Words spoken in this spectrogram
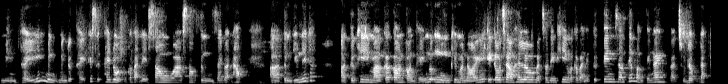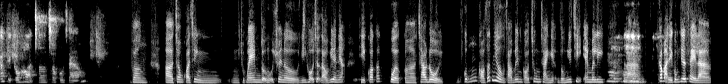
mình thấy mình mình được thấy cái sự thay đổi của các bạn ấy sau à, sau từng giai đoạn học à, từng unit á. À, từ khi mà các con còn thấy ngượng ngùng khi mà nói cái câu chào hello và cho đến khi mà các bạn ấy tự tin giao tiếp bằng tiếng Anh và chủ động đặt các cái câu hỏi cho cho cô giáo. Vâng, à, trong quá trình ừ, chúng em đội ngũ trainer đi hỗ trợ giáo viên ấy, thì qua các cuộc uh, trao đổi cũng có rất nhiều giáo viên có chung trải nghiệm giống như chị Emily. Là các bạn ấy cũng chia sẻ là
